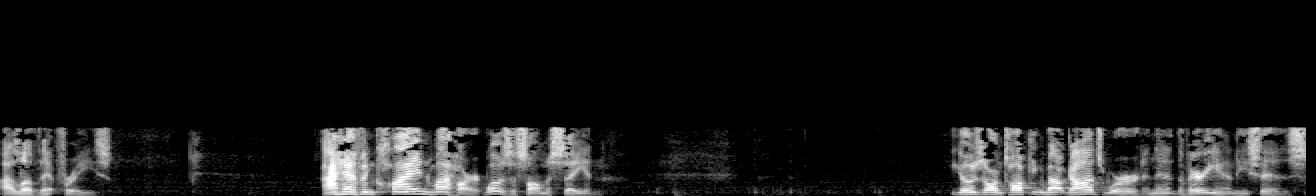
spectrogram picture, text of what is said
I love that phrase. I have inclined my heart. What was the psalmist saying? He goes on talking about God's Word, and then at the very end he says,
